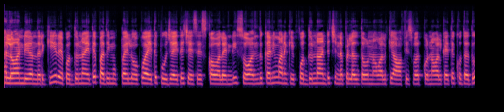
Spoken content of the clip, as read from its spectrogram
హలో అండి అందరికీ. రేపొద్దున్న అయితే 10:30 లోపు అయితే పూజ అయితే చేసేసుకోవాలండి. సో, అందుకని మనకి పొద్దున్న అంటే చిన్న పిల్లలతో ఉన్న వాళ్ళకి, ఆఫీస్ వర్క్ ఉన్న వాళ్ళకైతే కుదరదు.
